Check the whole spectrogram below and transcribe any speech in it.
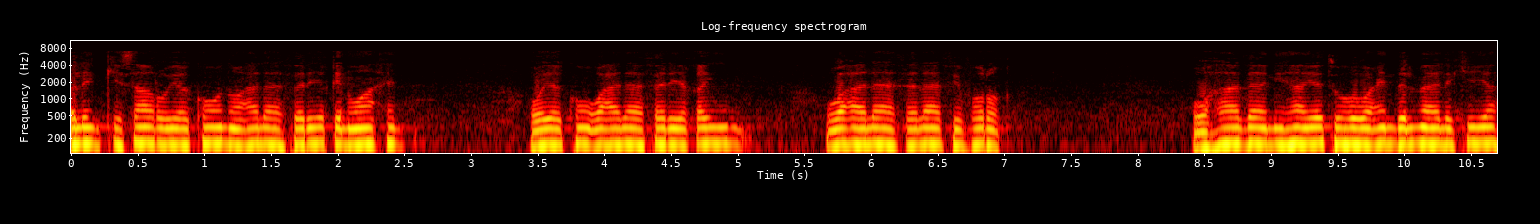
الانكسار يكون على فريق واحد ويكون على فريقين وعلى ثلاث فرق. وهذا نهايته عند المالكية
